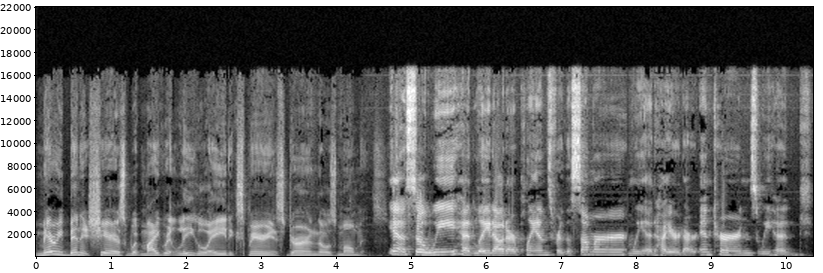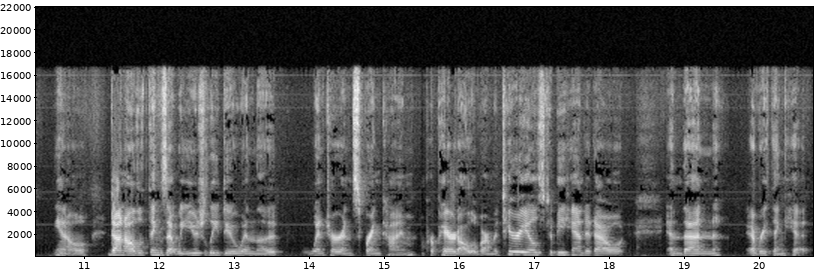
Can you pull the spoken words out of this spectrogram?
Mary Bennett shares what migrant legal aid experienced during those moments. Yeah, so we had laid out our plans for the summer. We had hired our interns. We had, you know, done all the things that we usually do in the winter and springtime, prepared all of our materials to be handed out, and then everything hit.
